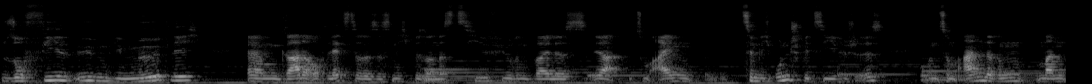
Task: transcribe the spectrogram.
so viel üben wie möglich. Ähm, Gerade auch letzteres ist nicht besonders zielführend, weil es ja zum einen ziemlich unspezifisch ist und zum anderen man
